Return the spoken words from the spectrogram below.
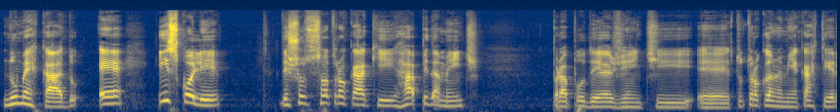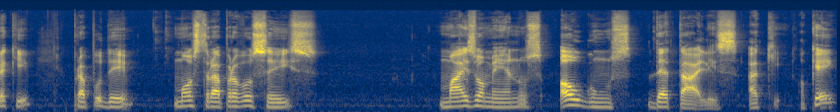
no mercado é escolher. Deixa eu só trocar aqui rapidamente para poder a gente. É, trocando a minha carteira aqui para poder mostrar para vocês mais ou menos alguns detalhes aqui, ok?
